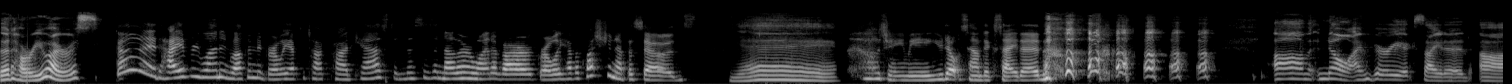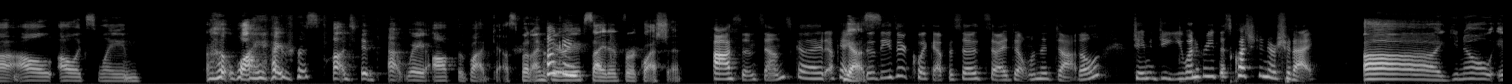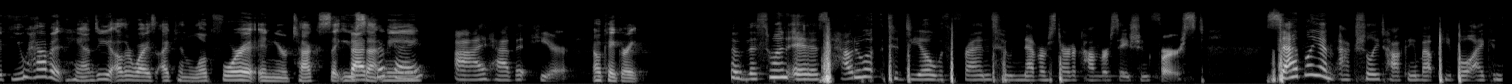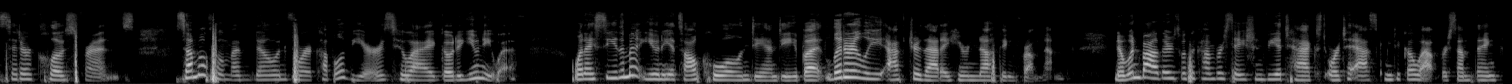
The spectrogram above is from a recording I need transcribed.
Good. How are you, Iris? Good. Hi, everyone, and welcome to Girl We Have to Talk podcast. And this is another one of our Girl We Have a Question episodes. Yay. Oh, Jamie, you don't sound excited. um, no, I'm very excited. Uh, I'll I'll explain why I responded that way off the podcast, but I'm very excited for a question. awesome. Sounds good. Okay, Yes. so these are quick episodes, so I don't want to dawdle. Jamie, do you want to read this question or should I? Uh, you know, if you have it handy, otherwise I can look for it in your text that you That's sent okay. me. I have it here. Okay, great. So this one is how to to deal with friends who never start a conversation first. Sadly, I'm actually talking about people I consider close friends, some of whom I've known for a couple of years who I go to uni with. When I see them at uni, it's all cool and dandy, but literally after that, I hear nothing from them. No one bothers with a conversation via text or to ask me to go out for something.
